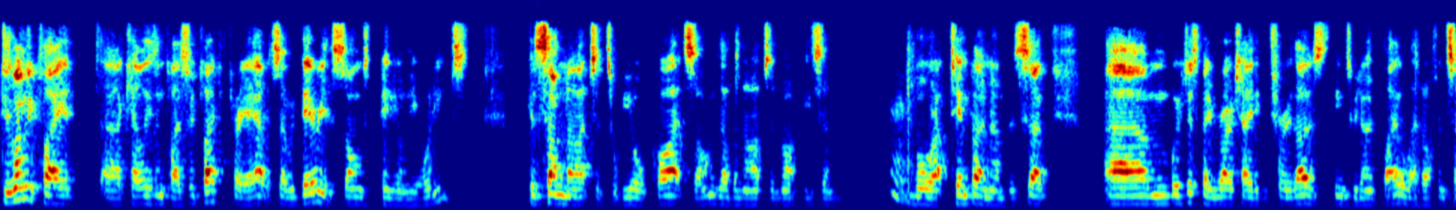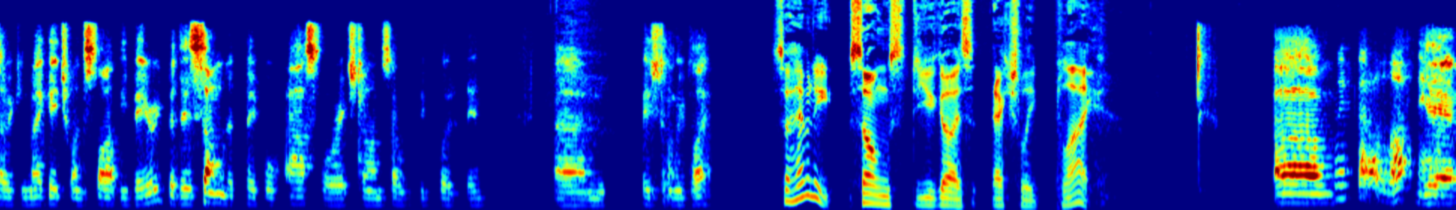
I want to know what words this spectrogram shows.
because when we play at uh, Kelly's and Place, we play for three hours, so we vary the songs depending on the audience. Because some nights it will be all quiet songs, other nights it might be some Hmm. more up tempo numbers. So um, we've just been rotating through those things we don't play all that often, so we can make each one slightly varied. But there's some that people ask for each time, so we've included them um, each time we play. So, how many songs do you guys actually play? Um, we've got a lot now. yeah,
